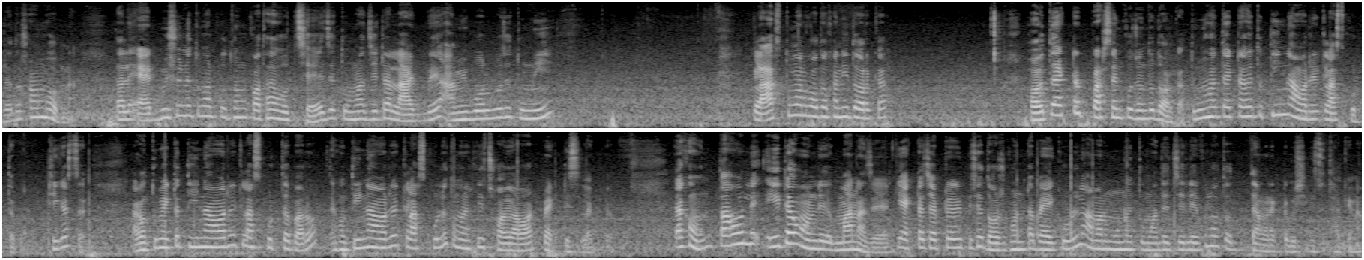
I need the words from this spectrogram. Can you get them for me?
এটা তো সম্ভব না। তাহলে অ্যাডমিশনে তোমার প্রথম কথা হচ্ছে যে তোমার যেটা লাগবে, আমি বলব যে তুমি ক্লাস তোমার কতখানি দরকার? হয়তো একটা পার্সেন্ট পর্যন্ত দরকার। তুমি হয়তো একটা হয়তো তিন আওয়ারের ক্লাস করতে পারো, ঠিক আছে? এখন তুমি একটা তিন আওয়ারের ক্লাস করতে পারো, এখন তিন আওয়ারের ক্লাস করলে তোমার একটি ছয় আওয়ার প্র্যাকটিস লাগবে। এখন তাহলে এটা অনলি মানা যায় আর কি। একটা চ্যাপ্টারের পিছিয়ে দশ ঘণ্টা ব্যয় করলে আমার মনে হয় তোমাদের যে লেভেল হতো তেমন একটা বেশি কিছু থাকে না।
